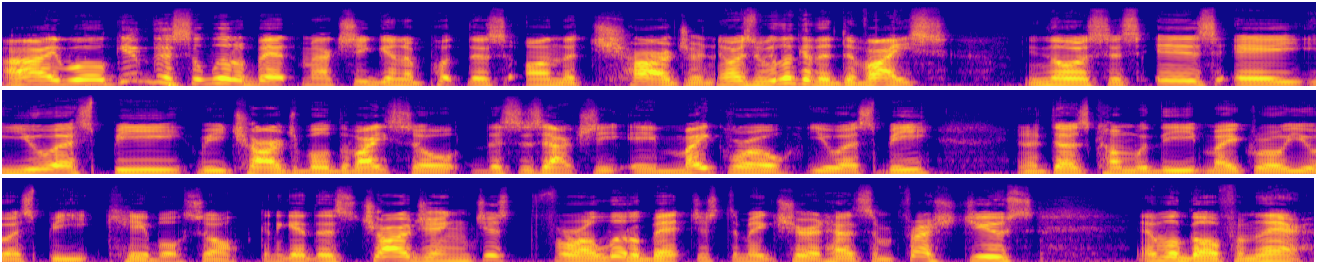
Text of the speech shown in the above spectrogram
I will give this a little bit. I'm actually going to put this on the charger. Now, as we look at the device, You notice this is a USB rechargeable device, so this is actually a micro USB, and it does come with the micro USB cable. So I'm gonna get this charging just for a little bit, just to make sure it has some fresh juice, and we'll go from there.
